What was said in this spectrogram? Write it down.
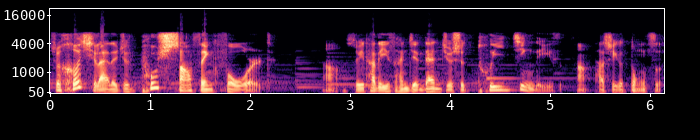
所以合起来呢就是 push something forward 啊。所以它的意思很简单，就是推进的意思啊，它是一个动词。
